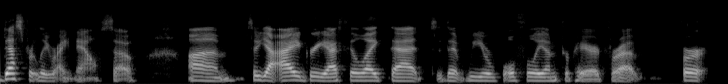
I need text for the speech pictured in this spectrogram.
desperately right now. So, um, so yeah, I agree. I feel like that that we are woefully unprepared for a for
